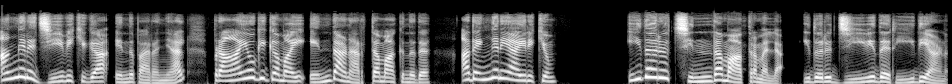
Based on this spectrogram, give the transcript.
അങ്ങനെ ജീവിക്കുക എന്ന് പറഞ്ഞാൽ പ്രായോഗികമായി എന്താണ് അർത്ഥമാക്കുന്നത്? അതെങ്ങനെയായിരിക്കും? ഇതൊരു ചിന്ത മാത്രമല്ല ഇതൊരു ജീവിത രീതിയാണ്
